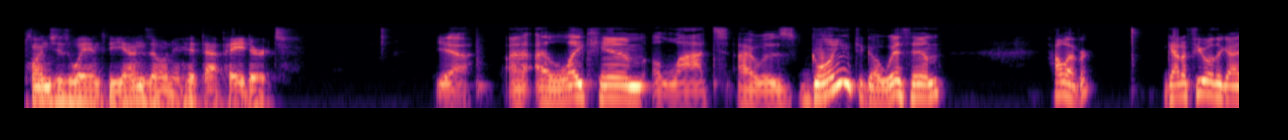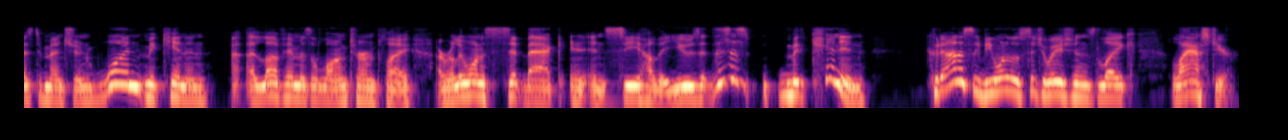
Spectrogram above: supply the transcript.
plunge his way into the end zone and hit that pay dirt. Yeah, I, I like him a lot. I was going to go with him. However, got a few other guys to mention. One, McKinnon. I, love him as a long term play. I really want to sit back and, and see how they use it. This is McKinnon could honestly be one of those situations like last year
